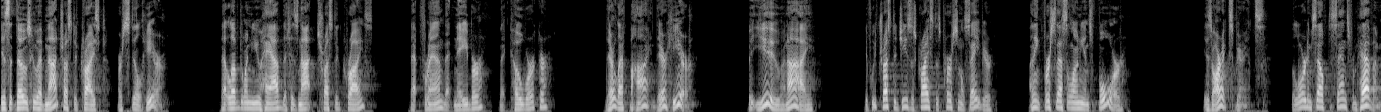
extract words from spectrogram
is that those who have not trusted Christ are still here. That loved one you have that has not trusted Christ, that friend, that neighbor, that coworker, they're left behind. They're here. But you and I, if we've trusted Jesus Christ as personal Savior, I think 1 Thessalonians 4 is our experience. The Lord Himself descends from heaven,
